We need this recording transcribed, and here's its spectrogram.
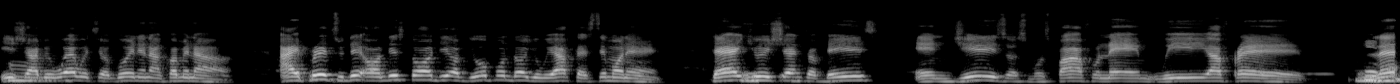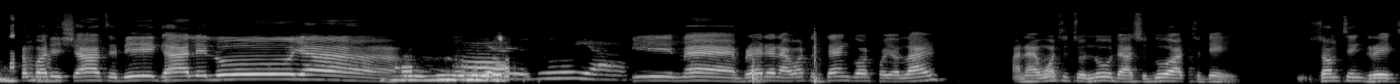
It shall be well with your going in and coming out. I pray today on this third day of the open door, you will have testimony. Thank you, ancient of days. In Jesus' most powerful name, we are prayed. Let somebody shout a big hallelujah. Hallelujah. Amen. Brethren, I want to thank God for your life. And I want you to know that as you go out today, something great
